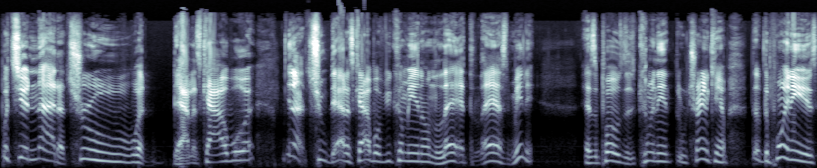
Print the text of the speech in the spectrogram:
but you're not a true what Dallas Cowboy. You're not a true Dallas Cowboy if you come in on the la- at the last minute as opposed to coming in through training camp. The, the point is,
